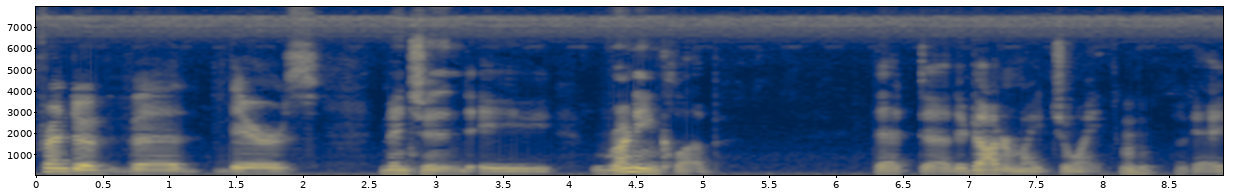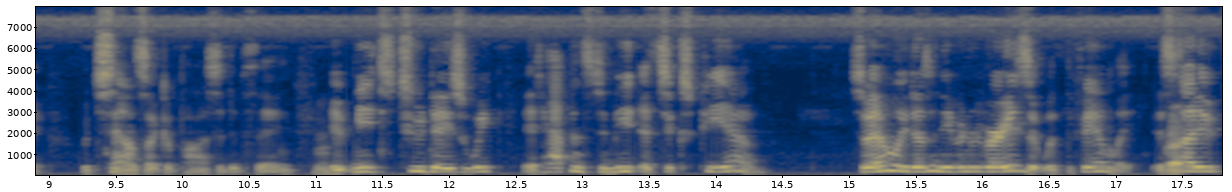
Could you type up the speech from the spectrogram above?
friend of uh, theirs mentioned a running club that uh, their daughter might join. Mhm. Okay. Which sounds like a positive thing. Hmm. It meets two days a week. It happens to meet at 6 p.m. So Emily doesn't even raise it with the family. It's Right. not even,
